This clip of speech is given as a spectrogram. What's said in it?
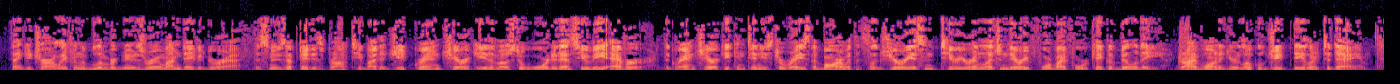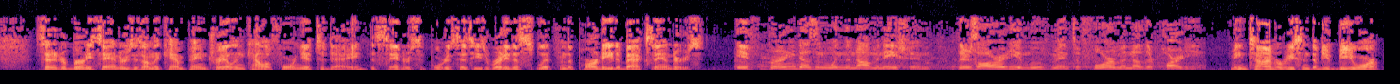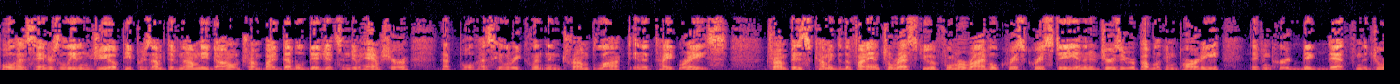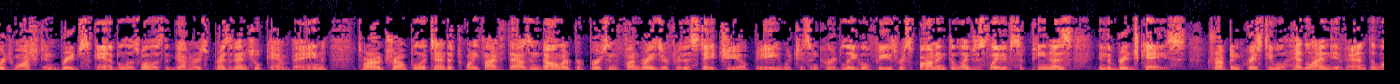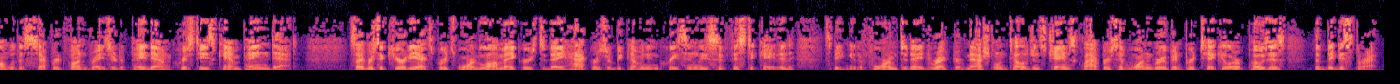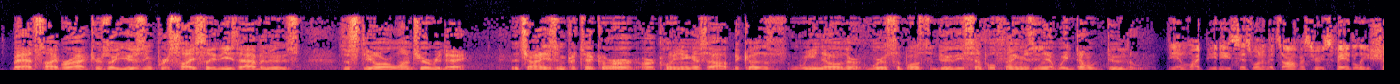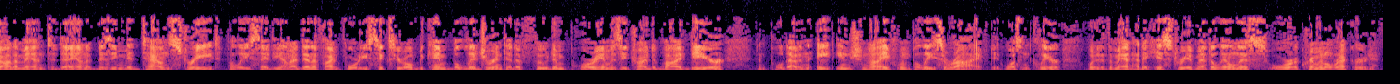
Thank you, Charlie. From the Bloomberg Newsroom, I'm David Gura. This news update is brought to you by the Jeep Grand Cherokee, the most awarded SUV ever. The Grand Cherokee continues to raise the bar with its luxurious interior and legendary 4x4 capability. Drive one at your local Jeep dealer today. Senator Bernie Sanders is on the campaign trail in California today. The Sanders supporter says he's ready to split from the party to back Sanders. If Bernie doesn't win the nomination, there's already a movement to form another party. Meantime, a recent WBUR poll has Sanders leading GOP presumptive nominee Donald Trump by double digits in New Hampshire. That poll has Hillary Clinton and Trump locked in a tight race. Trump is coming to the financial rescue of former rival Chris Christie and the New Jersey Republican Party. They've incurred big debt from the George Washington Bridge scandal as well as the governor's presidential campaign. Tomorrow, Trump will attend a $25,000 per person fundraiser for the state GOP, which has incurred legal fees responding to legislative subpoenas in the Bridge case. Trump and Christie will headline the event along with a separate fundraiser to pay down Christie's campaign debt. Cybersecurity experts warned lawmakers today hackers are becoming increasingly sophisticated. Speaking at a forum today, Director of National Intelligence James Clapper said one group in particular poses the biggest threat. Bad cyber actors are using precisely these avenues to steal our lunch every day. The Chinese in particular are, are cleaning us out because we know that we're supposed to do these simple things and yet we don't do them. The NYPD says one of its officers fatally shot a man today on a busy midtown street. Police say the unidentified 46-year-old became belligerent at a food emporium as he tried to buy beer and pulled out an 8-inch knife when police arrived. It wasn't clear whether the man had a history of mental illness or a criminal record.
